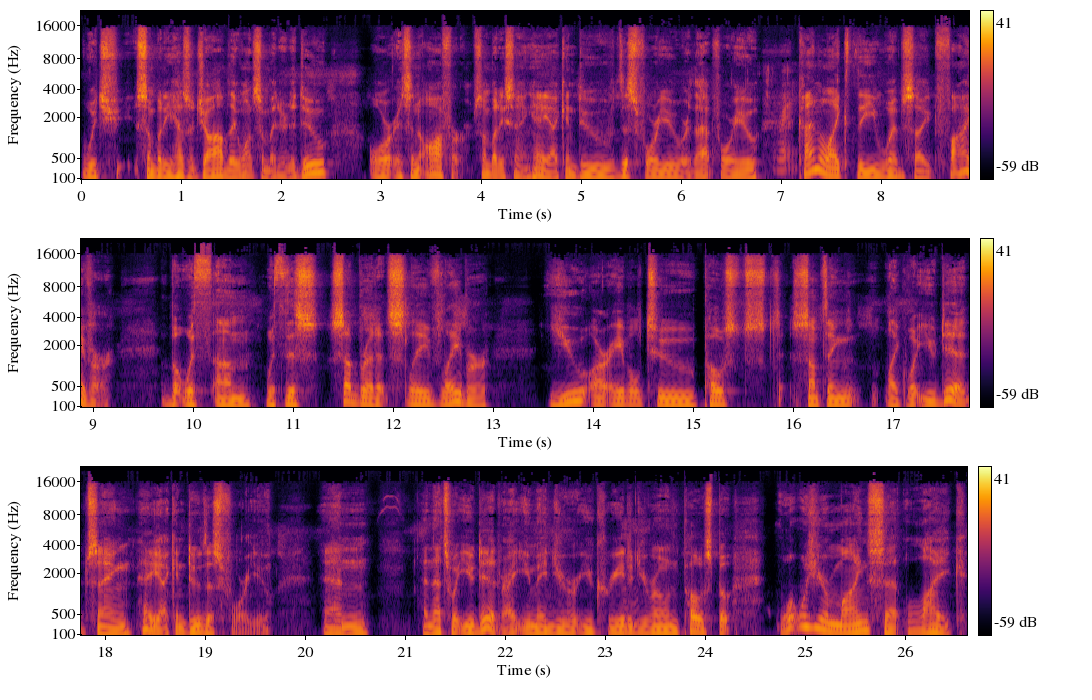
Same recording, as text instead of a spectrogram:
which somebody has a job they want somebody to do, or it's an offer. Somebody saying, hey, I can do this for you or that for you. Right. Kind of like the website Fiverr. But with, um, with this subreddit slave labor, you are able to post something like what you did, saying, "Hey, I can do this for you," and and that's what you did, right? You made your you created your own post. But what was your mindset like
